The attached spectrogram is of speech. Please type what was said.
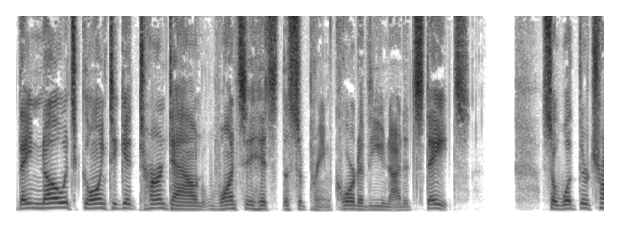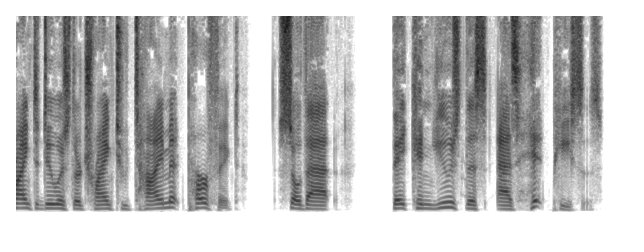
They know it's going to get turned down once it hits the Supreme Court of the United States. So, what they're trying to do is they're trying to time it perfect so that they can use this as hit pieces,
